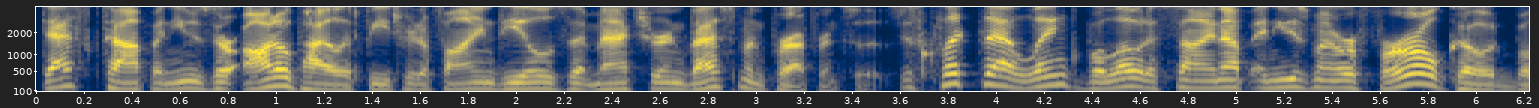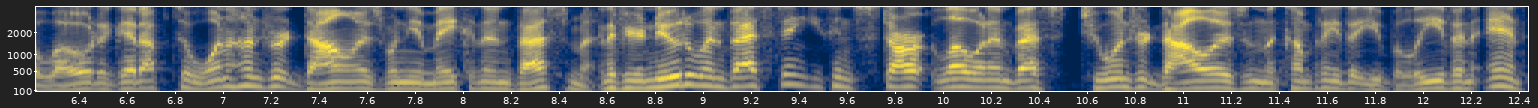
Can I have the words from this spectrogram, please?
desktop and use their autopilot feature to find deals that match your investment preferences. Just click that link below to sign up and use my referral code below to get up to $100 when you make an investment. And if you're new to investing, you can start low and invest $200 in the company that you believe in and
